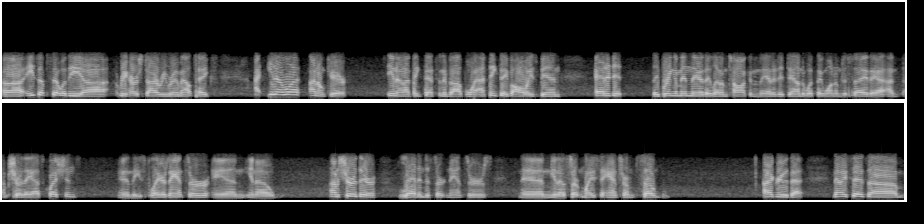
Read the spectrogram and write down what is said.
uh, he's upset with the uh, rehearsed diary room outtakes. I, you know what? I don't care. You know, I think that's an invalid point. I think they've always been edited. They bring them in there, they let them talk, and then they edit it down to what they want them to say. They, I, I'm sure they ask questions and these players answer, and you know, I'm sure they're led into certain answers and you know certain ways to answer them. So I agree with that. Now he says um,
